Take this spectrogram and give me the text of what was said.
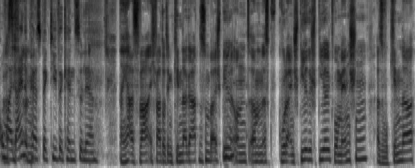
Um mal deine Perspektive kennenzulernen. Naja, es war, ich war dort im Kindergarten zum Beispiel mhm. und ähm, es wurde ein Spiel gespielt, wo Menschen, also wo Kinder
